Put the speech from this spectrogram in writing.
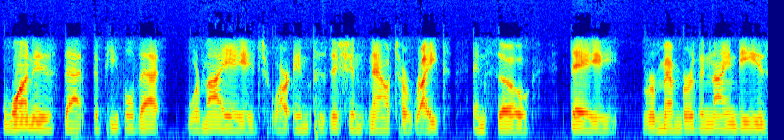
one is that the people that were my age are in positions now to write, and so they remember the 90s,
